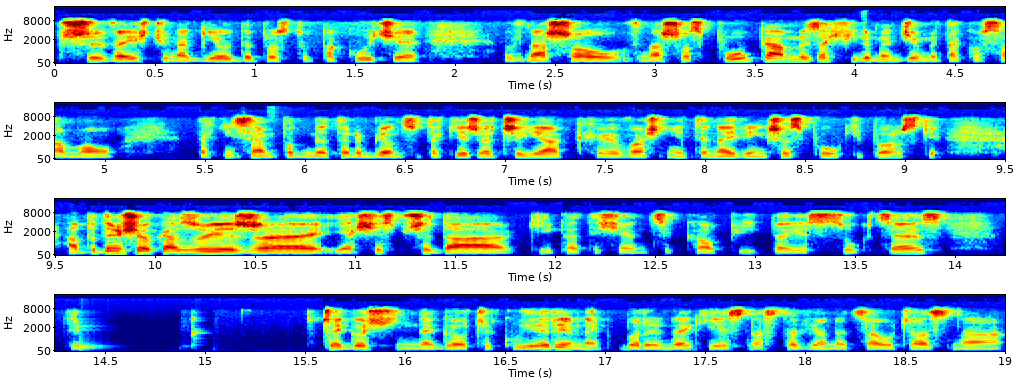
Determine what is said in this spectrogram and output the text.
przy wejściu na giełdę po prostu pakujcie w naszą, w naszą spółkę, a my za chwilę będziemy taką samą, takim samym podmiotem robiącym takie rzeczy, jak właśnie te największe spółki polskie. A potem się okazuje, że jak się sprzeda kilka tysięcy kopii, to jest sukces, czegoś innego oczekuje rynek, bo rynek jest nastawiony cały czas na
